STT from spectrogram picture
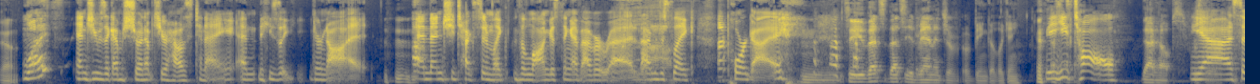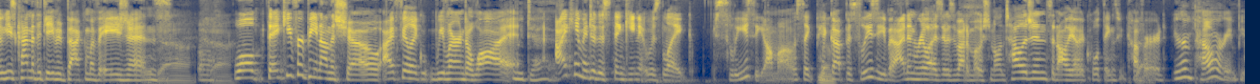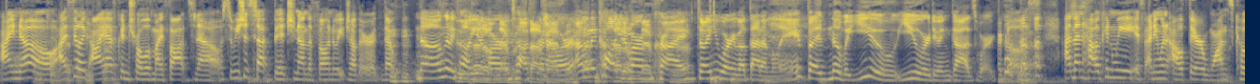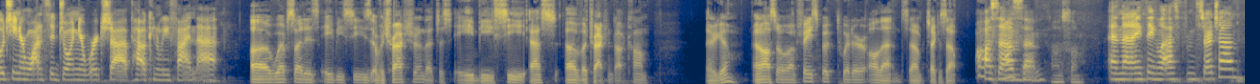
Yeah. What? and she was like, "I'm showing up to your house tonight," and he's like, "You're not." and then she texted him like the longest thing I've ever read, and I'm just like, "Poor guy. Mm. See, that's that's the advantage of, of being good looking. he's tall." that helps. for Yeah, so he's kind of the David Beckham of Asians. sure. Yeah. Oh. Yeah. Well, thank you for being on the show. I feel like we learned a lot. We did. I came into this thinking it was like sleazy almost. Like pickup is sleazy, but I didn't realize it was about emotional intelligence and all the other cool things we covered. You're empowering people. I know. you. I I feel like I so. have control of my thoughts now. So we should stop bitching on the phone to each other. That No, I'm gonna call you tomorrow and talk for an hour. I'm gonna call you tomorrow and cry. do Don't you worry about that, Emily. But no, but you, you are doing God's work. goes. and then how can we, if anyone out there wants coaching or wants to join your workshop, how can we find that? Uh, website is ABCs of Attraction. That's just ABCS of Attraction.com. There you go. And also on Facebook, Twitter, all that. So check us out. Awesome. Awesome. Awesome. And then anything last from Tristan?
